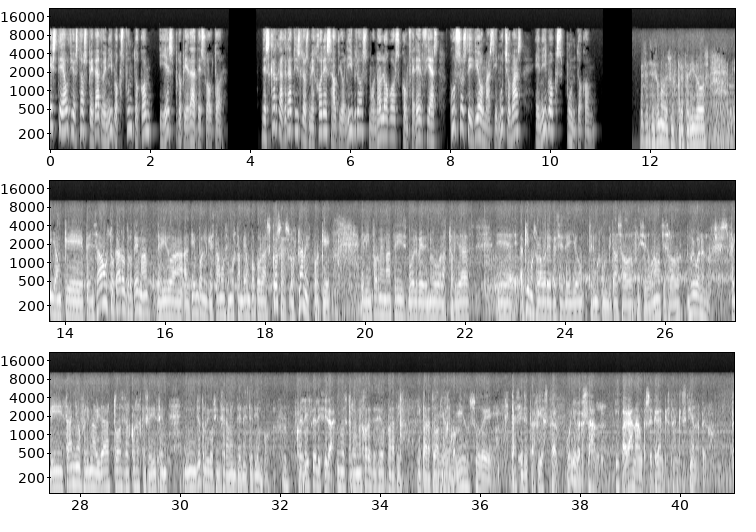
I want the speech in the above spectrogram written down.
Este audio está hospedado en ivox.com y es propiedad de su autor. Descarga gratis los mejores audiolibros, monólogos, conferencias, cursos de idiomas y mucho más en ivox.com. Ese es uno de sus preferidos y aunque pensábamos tocar otro tema, debido a- al tiempo en el que estamos, hemos cambiado un poco las cosas, los planes, porque el informe Matrix vuelve de nuevo a la actualidad. Eh, aquí hemos hablado varias veces de ello. Tenemos como invitado a Salvador Frisedo. Buenas noches, Salvador. Muy buenas noches. Feliz año, feliz Navidad, todas esas cosas que se dicen. mm, Yo te lo digo sinceramente en este tiempo. Con Feliz felicidad. Nuestros mejores deseos para ti y para toda tu En el gente. comienzo de, Casi. de esta fiesta universal y pagana, aunque se crean que está en cristiana, pero,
